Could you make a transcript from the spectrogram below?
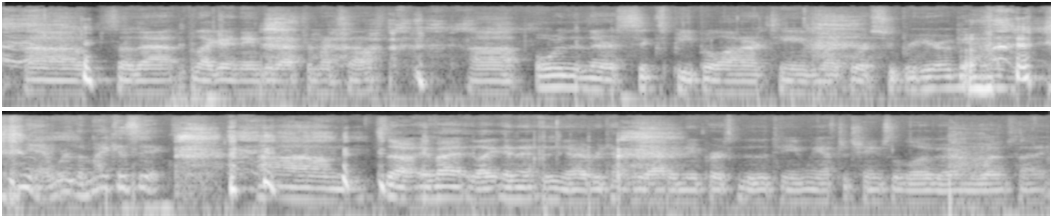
um, so that like I named it after myself, uh, or that there are six people on our team, like we're a superhero game. yeah, we're the Micah Six. Um, so if I like, and it, you know, every time we add a new person to the team, we have to change the logo on the website.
